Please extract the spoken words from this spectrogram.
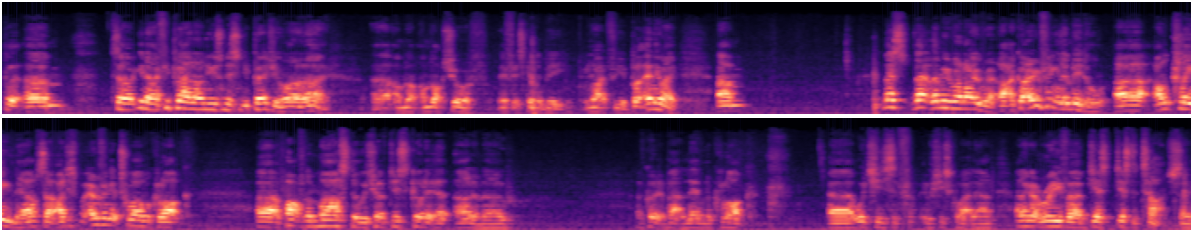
But um, so you know, if you plan on using this in your bedroom, I don't know. Uh, I'm not I'm not sure if, if it's going to be right for you. But anyway, um, let's let, let me run over it. I've got everything in the middle. Uh, I'm clean now, so I just put everything at 12 o'clock. Uh, apart from the master, which I've just got it at I don't know. I've got it about 11 o'clock uh, which is which is quite loud. And I got reverb just just a touch. So.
